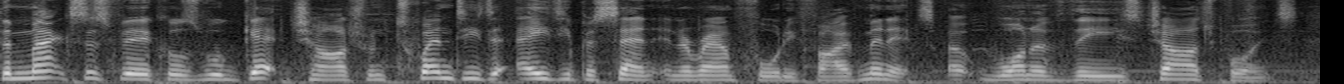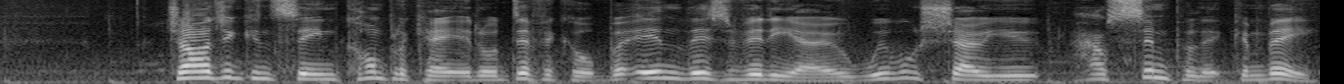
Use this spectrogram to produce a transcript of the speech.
The Maxus vehicles will get charged from 20 to 80% in around 45 minutes at one of these charge points. Charging can seem complicated or difficult, but in this video, we will show you how simple it can be.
